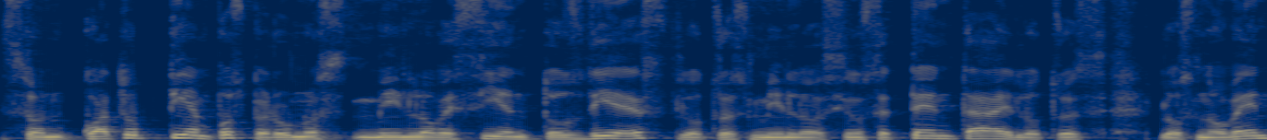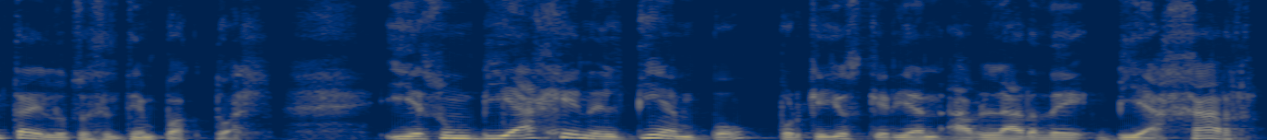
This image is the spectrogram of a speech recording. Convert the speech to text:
son cuatro tiempos, pero uno es 1910, el otro es 1970, el otro es los 90, el otro es el tiempo actual. Y es un viaje en el tiempo, porque ellos querían hablar de viajar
